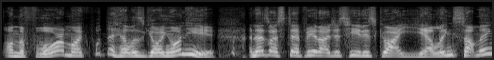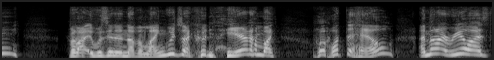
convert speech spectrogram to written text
on the floor. I'm like, what the hell is going on here? And as I step in, I just hear this guy yelling something, but I, it was in another language I couldn't hear. And I'm like, what the hell? And then I realized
